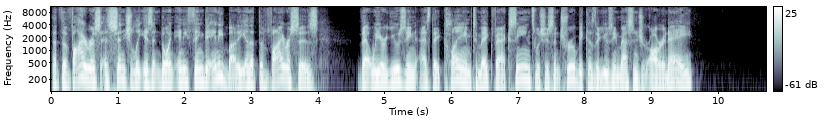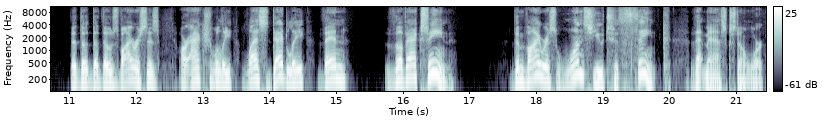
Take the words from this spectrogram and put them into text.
that the virus essentially isn't doing anything to anybody and that the viruses that we are using as they claim to make vaccines, which isn't true because they're using messenger RNA, that, that those viruses are actually less deadly than the vaccine. The virus wants you to think that masks don't work.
